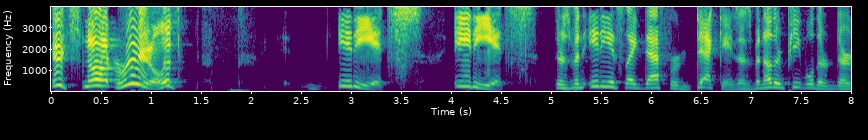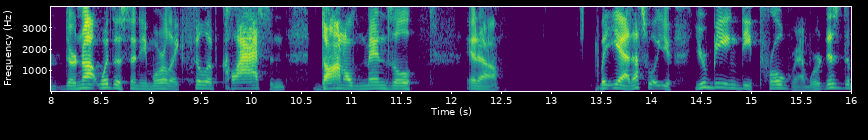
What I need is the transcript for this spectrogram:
it's not real it idiots idiots there's been idiots like that for decades. There's been other people that they're, they're not with us anymore, like Philip Klass and Donald Menzel, you know. But yeah, that's what you you're being deprogrammed. We're, this is the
